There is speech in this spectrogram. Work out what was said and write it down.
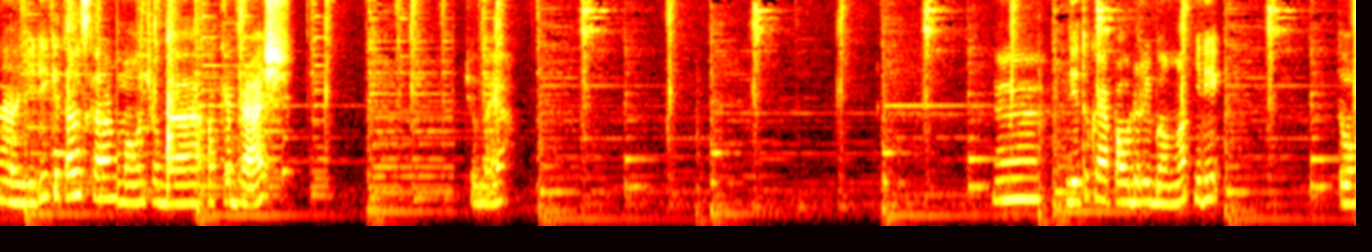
Nah jadi kita sekarang mau coba pakai brush. Coba ya. Hmm dia tuh kayak powdery banget. Jadi tuh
